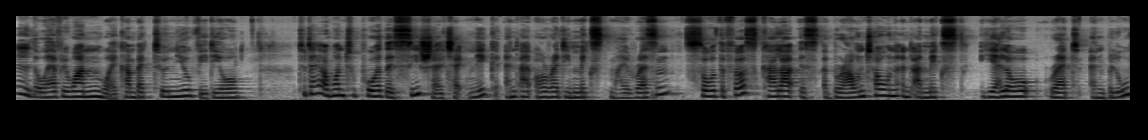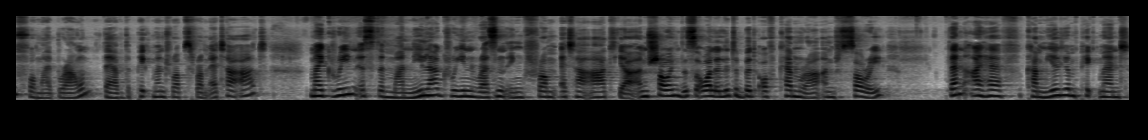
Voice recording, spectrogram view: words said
Hello everyone, welcome back to a new video. Today I want to pour the seashell technique and I already mixed my resin. So the first color is a brown tone and I mixed yellow, red and blue for my brown. They are the pigment drops from Etter Art. My green is the Manila Green Resin Ink from Etter Art. Yeah, I'm showing this all a little bit off camera, I'm sorry. Then I have Chameleon Pigment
